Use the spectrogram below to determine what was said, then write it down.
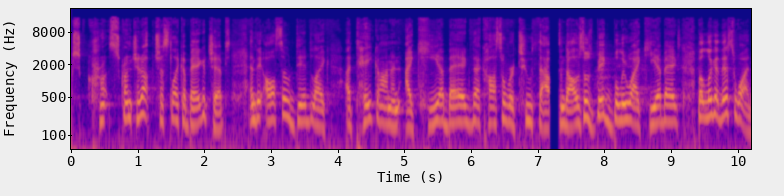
scr- scrunch it up just like a bag of chips. And they also did like a take on an IKEA bag that costs over two thousand dollars. Those big blue IKEA bags. But look at this one.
